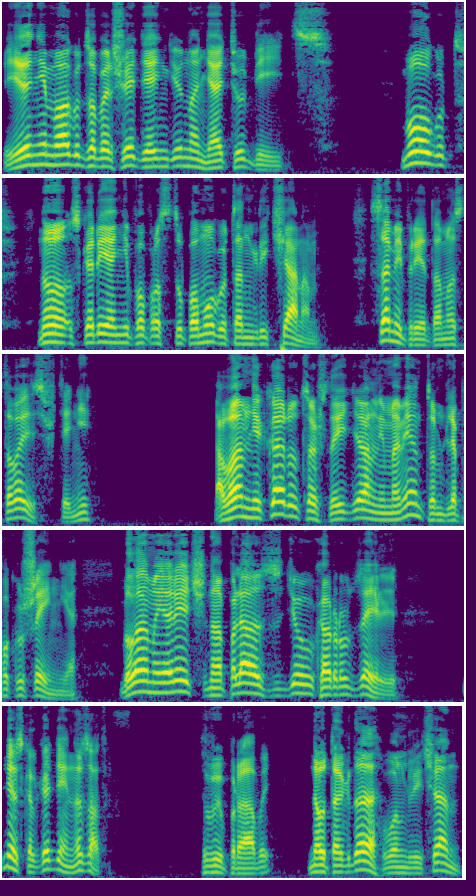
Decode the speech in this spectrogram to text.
И они могут за большие деньги нанять убийц. Могут, но скорее они попросту помогут англичанам, сами при этом оставаясь в тени. А вам не кажется, что идеальным моментом для покушения была моя речь на пляс Дю Карузель несколько дней назад? Вы правы. Но тогда у англичан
